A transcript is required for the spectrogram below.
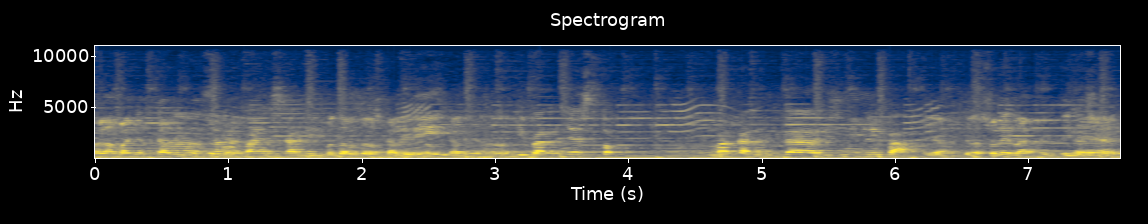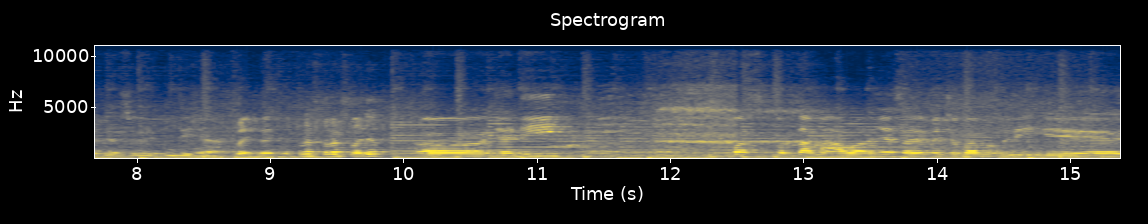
sangat banyak sekali. Ah, sangat banyak sekali. Betul betul sekali. Jadi betul sekali, ya. ibaratnya stok makanan kita di sini melimpah. Ya, tidak sulit lah intinya tidak ya. Sulit, tidak sulit intinya. Baik, baik. Terus, terus lanjut. Uh, jadi pas pertama awalnya saya mencoba membeli uh,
